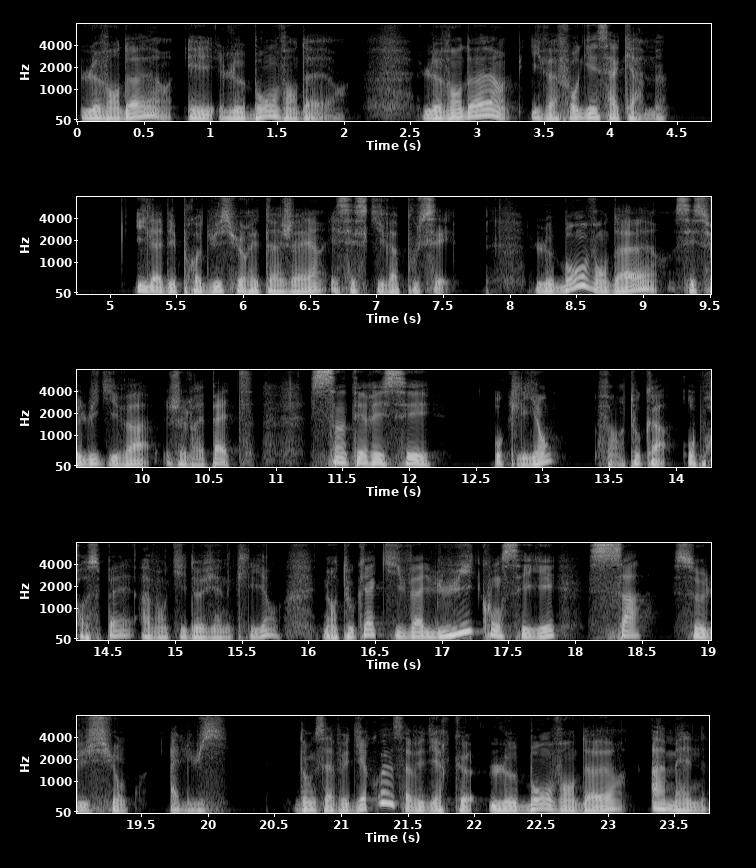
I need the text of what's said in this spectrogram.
le vendeur et le bon vendeur. Le vendeur, il va fourguer sa cam. Il a des produits sur étagère et c'est ce qui va pousser. Le bon vendeur, c'est celui qui va, je le répète, s'intéresser au client, enfin en tout cas au prospect avant qu'il devienne client, mais en tout cas qui va lui conseiller sa solution à lui. Donc ça veut dire quoi? Ça veut dire que le bon vendeur amène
